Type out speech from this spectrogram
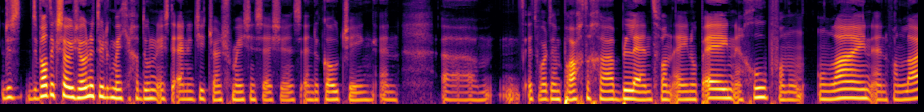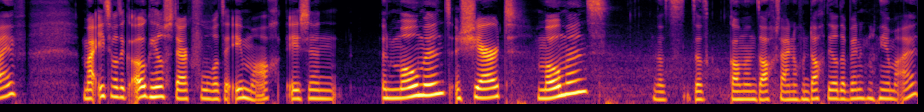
Dus wat ik sowieso natuurlijk met je ga doen is de Energy Transformation Sessions en de coaching. En um, het wordt een prachtige blend van één op één en groep, van on online en van live. Maar iets wat ik ook heel sterk voel wat erin mag, is een, een moment, een shared moment. Dat, dat kan een dag zijn of een dagdeel, daar ben ik nog niet helemaal uit.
